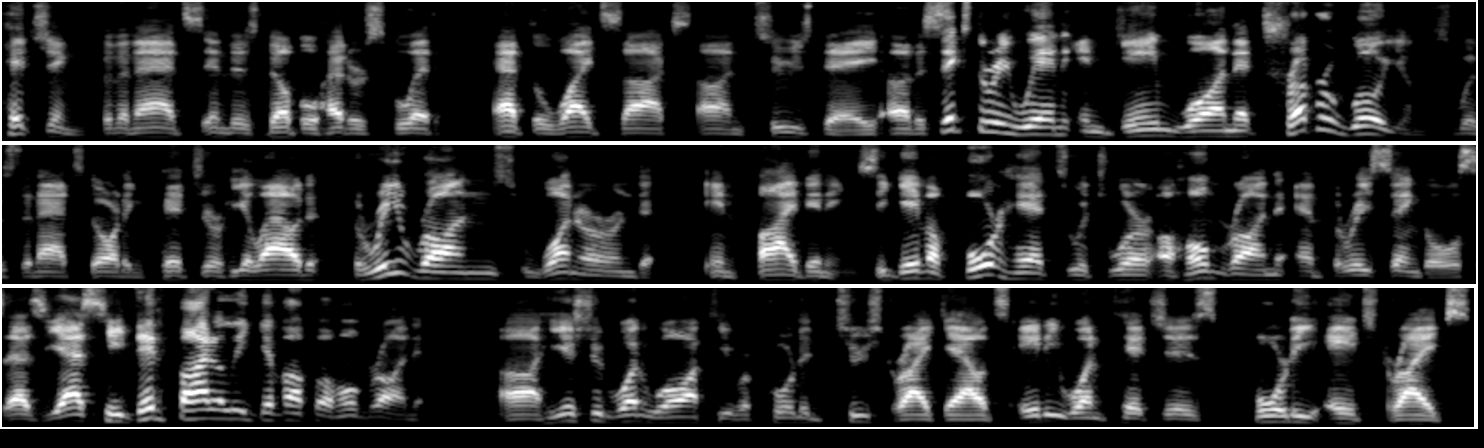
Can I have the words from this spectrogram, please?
pitching for the Nats in this doubleheader split at the White Sox on Tuesday. Uh, the 6 3 win in game one. Trevor Williams was the Nats starting pitcher. He allowed three runs, one earned in five innings. He gave up four hits, which were a home run and three singles. As yes, he did finally give up a home run. Uh, he issued one walk. He recorded two strikeouts, 81 pitches, 48 strikes,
